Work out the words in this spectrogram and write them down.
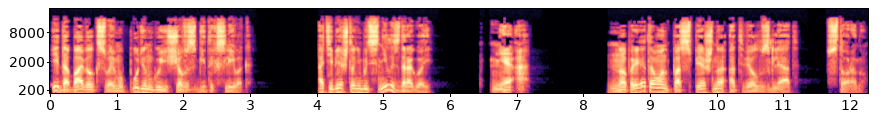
и добавил к своему пудингу еще взбитых сливок. «А тебе что-нибудь снилось, дорогой?» «Не-а». Но при этом он поспешно отвел взгляд в сторону.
